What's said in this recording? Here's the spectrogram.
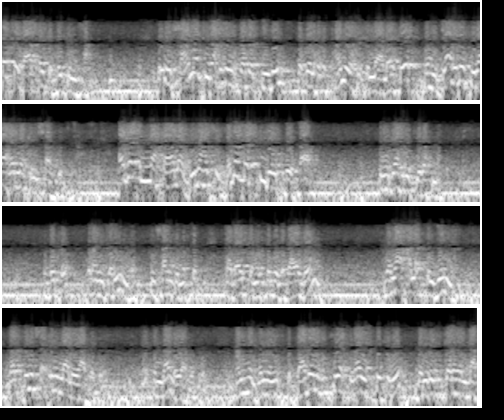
تب تو بات ہے کہ دیکھ انسان تو انسانوں کی راہ جو مقرر کی گئی، تو پھر حضرت خان رحمۃ اللہ علیہ سے وہ مجاہدوں کی راہ اللہ کے انسان کو اگر اللہ تعالیٰ گناہ سے زبردستی روک دیتا، تو مجاہدوں کی راہ نہ دیکھو، قرآن کریم میں انسان کے مقصد، پیدائش کے مقصد کو بتایا گیا بنا الگ تو جن بس ان سے اللہ لے آ دو اللہ لے ہم نے جن اس کو پیدا نہیں کیا سوائے اس کے کہ وہ گندگی کریں اللہ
